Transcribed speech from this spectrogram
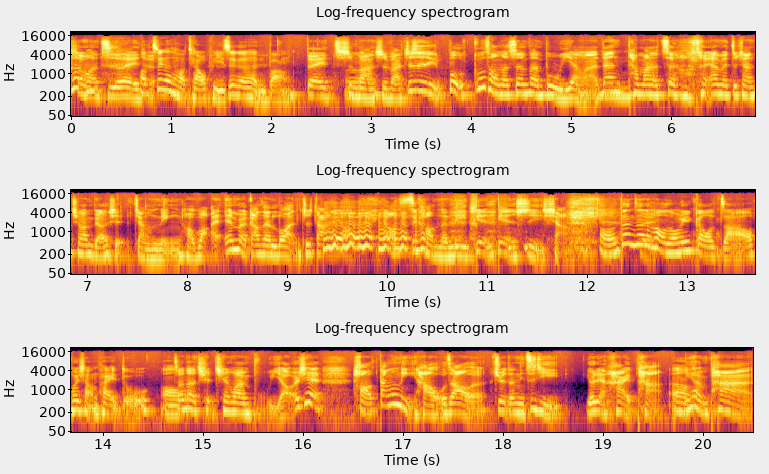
什么之类的。哦，这个好调皮，这个很棒。对，是吧？是吧？就是不不同的身份不一样啊。但他妈的最好对暧昧对象千万不要写讲您，好不好？哎，Amber 刚才乱，就是大家要有思考能力，辨辨识一下。哦，但真的好容易搞砸，会想太多。真的千千万不要。而且，好，当你好，我知道了，觉得你自己有点害怕，你很怕。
